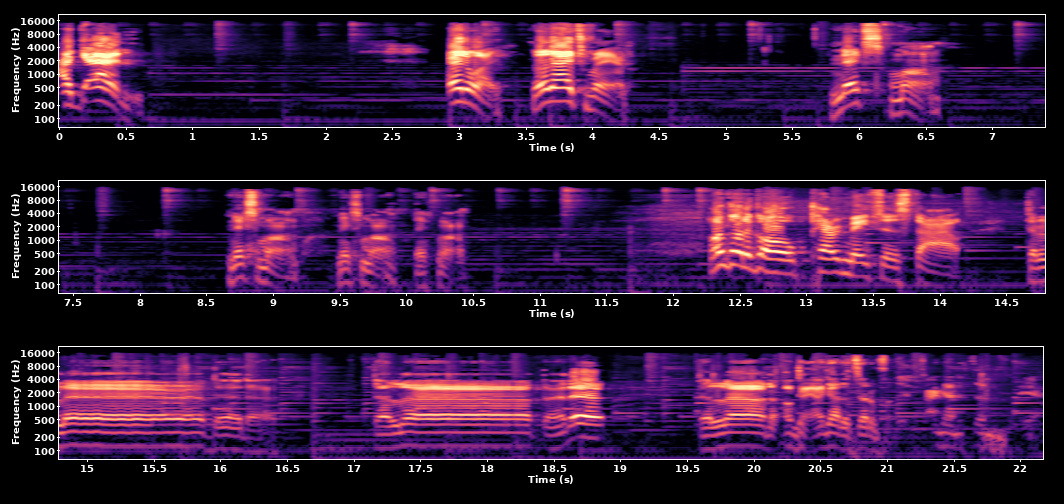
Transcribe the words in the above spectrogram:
Again. Anyway, the next man. Next mom. Next mom. Next mom. Next mom. I'm gonna go Perry Mason style. Okay, I gotta set up for this. I gotta set up for this.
